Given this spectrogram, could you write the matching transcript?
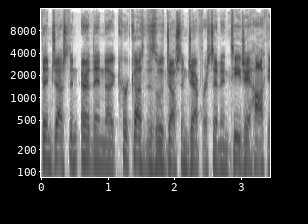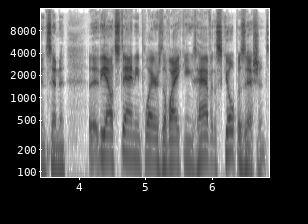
than Justin or than uh, Kirk Cousins with Justin Jefferson and T.J. Hockenson and the outstanding players the Vikings have at the skill positions.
